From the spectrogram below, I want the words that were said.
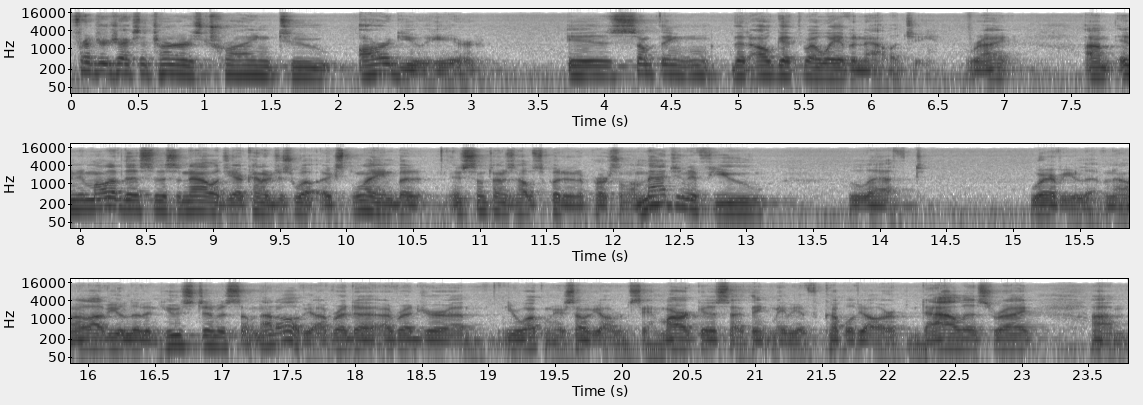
Frederick Jackson Turner is trying to argue here is something that I'll get by way of analogy right? Um, and in all of this, this analogy, I kind of just well explained, but it sometimes helps put it a personal. Imagine if you left wherever you live. Now, a lot of you live in Houston, but some, not all of you. I've read, uh, I've read your, uh, you're welcome here. Some of y'all are in San Marcos. I think maybe a couple of y'all are up in Dallas, right? Um,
